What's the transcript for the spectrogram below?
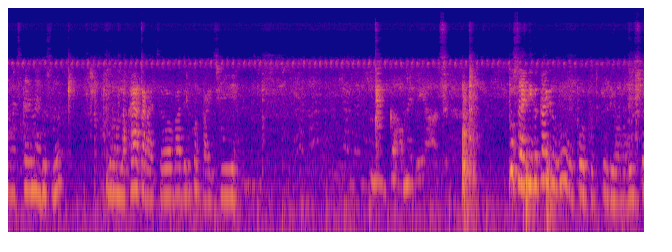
आज काही नाही दुसरं. गुरांना खाया काढायचं बाजरी खुरपायची पुसायची का काय रे पोळपूट किरडीवाला दिसतो.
